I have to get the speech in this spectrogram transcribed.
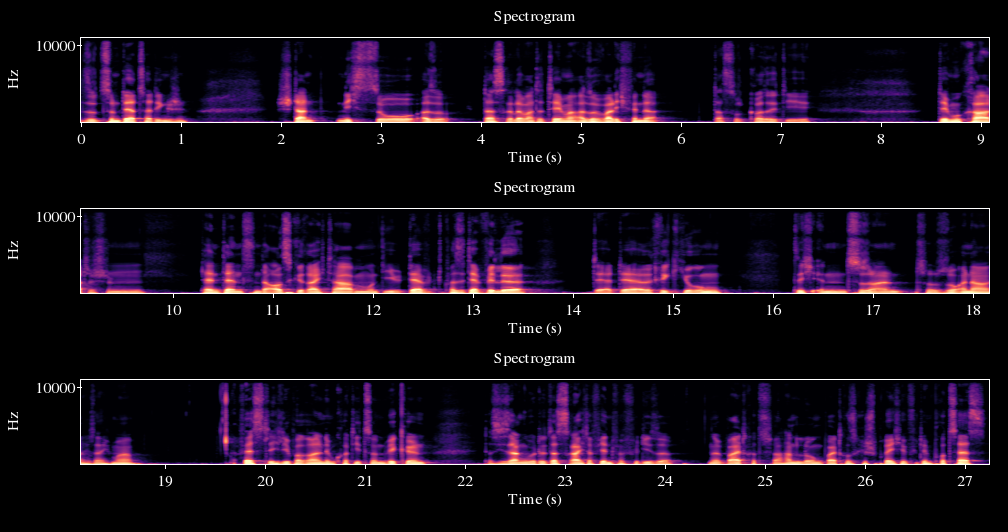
so zum derzeitigen Stand nicht so, also das relevante Thema, also weil ich finde, dass so quasi die demokratischen Tendenzen da ausgereicht haben und die, der, quasi der Wille der, der Regierung sich in zu so, ein, zu so einer, sag ich mal, westlich-liberalen Demokratie zu entwickeln, dass ich sagen würde, das reicht auf jeden Fall für diese ne, Beitrittsverhandlungen, Beitrittsgespräche, für den Prozess.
